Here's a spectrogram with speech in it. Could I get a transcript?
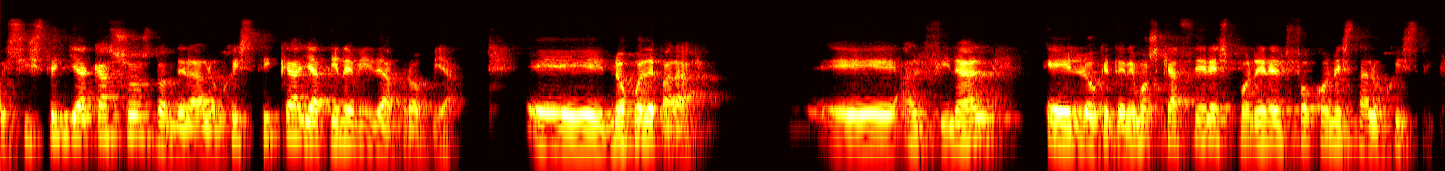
existen ya casos donde la logística ya tiene vida propia. Eh, no puede parar. Eh, al final lo que tenemos que hacer es poner el foco en esta logística.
